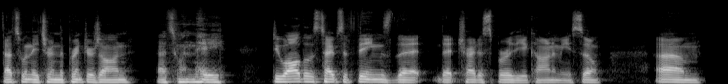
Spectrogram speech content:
that's when they turn the printers on. That's when they do all those types of things that that try to spur the economy. So um,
